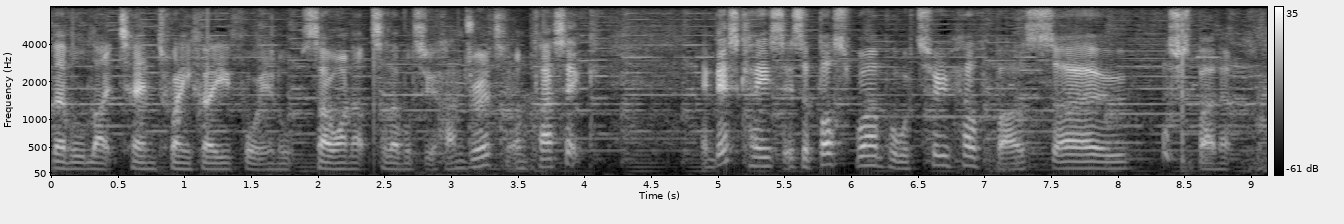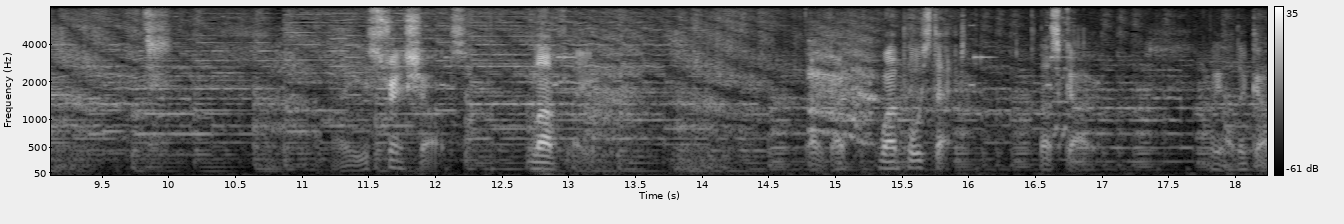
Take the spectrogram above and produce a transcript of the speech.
level like 10, 20, 30, 40, and so on up to level 200 on Classic. In this case, it's a boss Wurmple with two health bars, so let's just burn it. String shot. Lovely. There we go. Wurmple's dead. Let's go. We gotta go.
